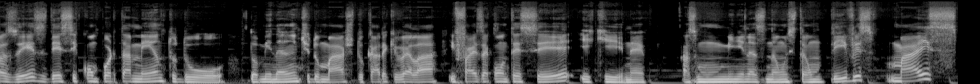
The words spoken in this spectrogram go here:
às vezes, desse comportamento do dominante, do macho, do cara que vai lá e faz acontecer e que, né, as meninas não estão livres, mas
